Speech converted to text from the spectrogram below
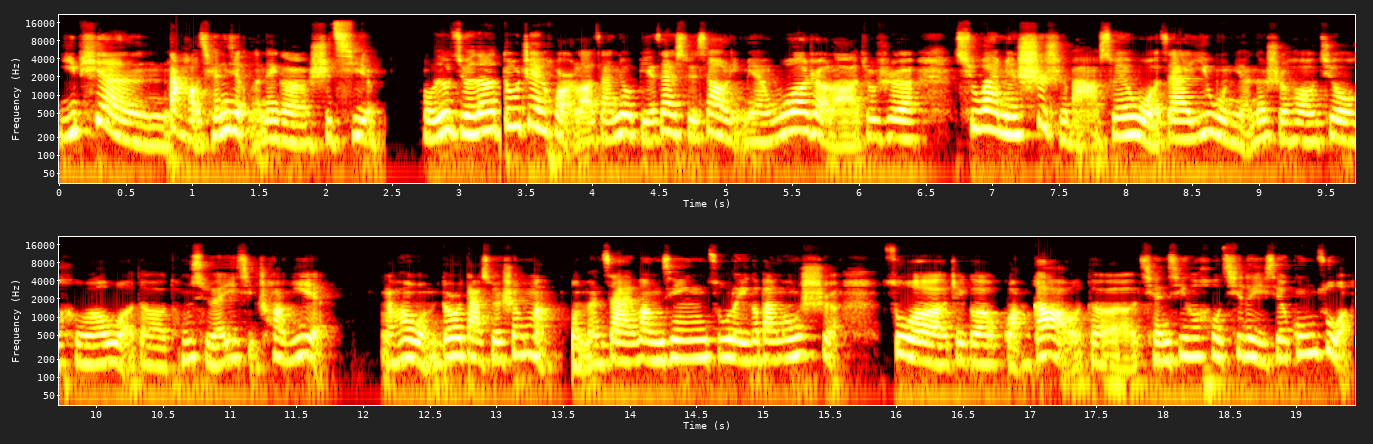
一片大好前景的那个时期。我就觉得都这会儿了，咱就别在学校里面窝着了，就是去外面试试吧。所以我在一五年的时候就和我的同学一起创业。然后我们都是大学生嘛，我们在望京租了一个办公室，做这个广告的前期和后期的一些工作，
